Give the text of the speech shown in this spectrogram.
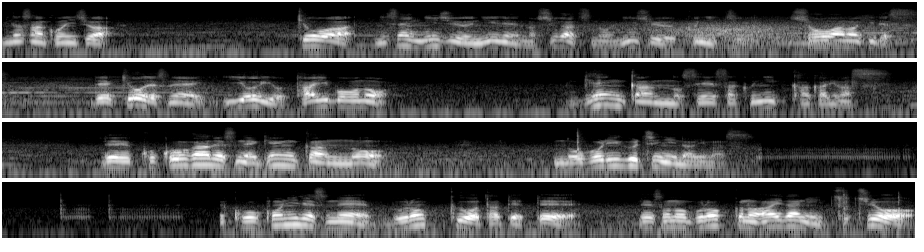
皆さんこんにちは。今日は2022年の4月の29日昭和の日です。で今日ですねいよいよ待望の玄関の制作にかかります。でここがですね玄関の上り口になります。ここにですねブロックを立ててでそのブロックの間に土を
